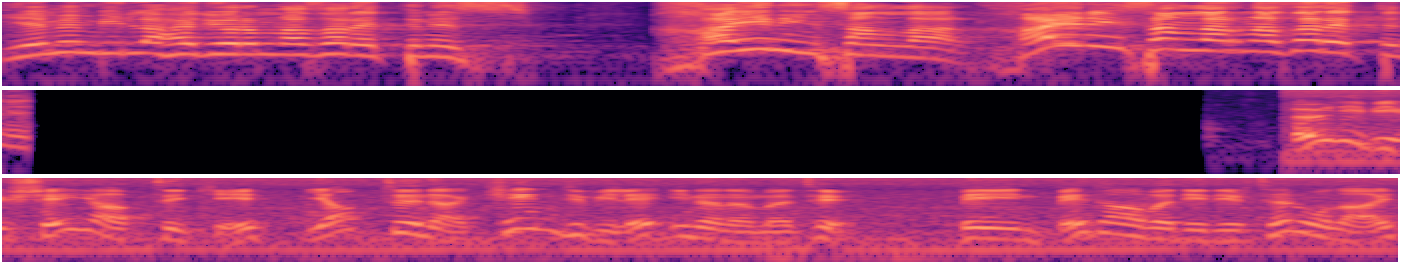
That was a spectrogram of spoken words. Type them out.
Yemin billah ediyorum nazar ettiniz. Hain insanlar, hain insanlar nazar ettiniz. Öyle bir şey yaptı ki yaptığına kendi bile inanamadı. Beyin bedava dedirten olay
